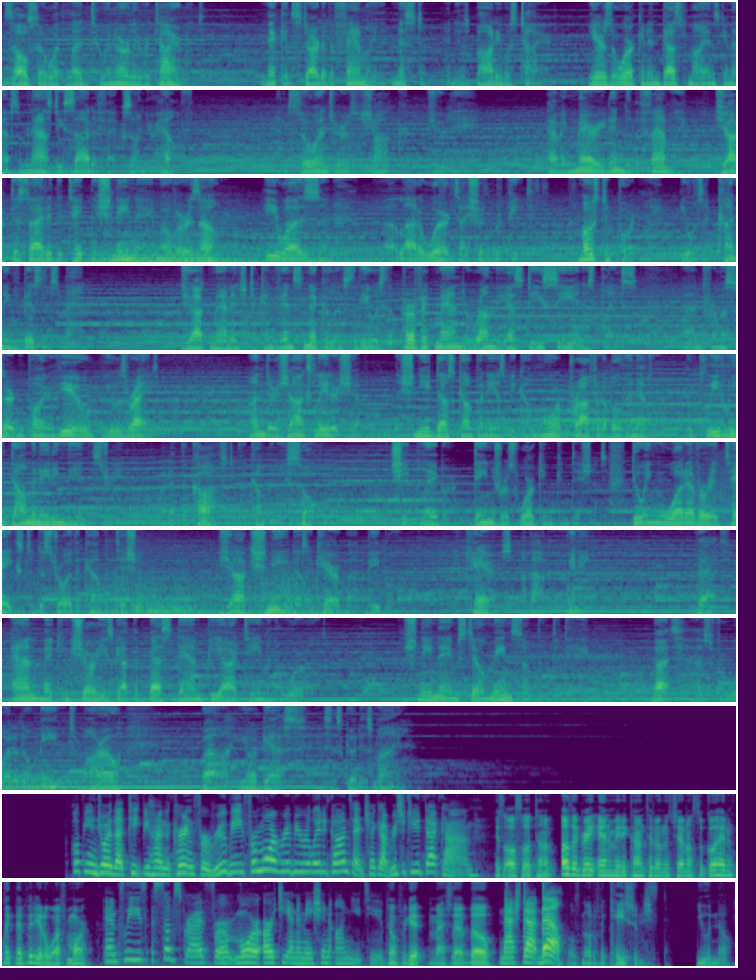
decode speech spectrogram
it's also what led to an early retirement. Nick had started a family that missed him, and his body was tired. Years of working in dust mines can have some nasty side effects on your health. And so enters Jacques Gelé. Having married into the family, Jacques decided to take the Schnee name over his own. He was... Uh, a lot of words I shouldn't repeat. But most importantly, he was a cunning businessman. Jacques managed to convince Nicholas that he was the perfect man to run the SDC in his place. And from a certain point of view, he was right. Under Jacques' leadership, the Schnee Dust Company has become more profitable than ever, completely dominating the industry, cost of the company's soul. Cheap labor, dangerous working conditions, doing whatever it takes to destroy the competition. Jacques Schnee doesn't care about people. He cares about winning. That, and making sure he's got the best damn PR team in the world. The Schnee name still means something today, but as for what it'll mean tomorrow, well, your guess is as good as mine. Hope you enjoyed that peek behind the curtain for RWBY. For more RWBY-related content, check out roosterteeth.com. There's also a ton of other great animated content on this channel, so go ahead and click that video to watch more. And please subscribe for more RT animation on YouTube. Don't forget, mash that bell. Mash that bell. Those notifications. You would know.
